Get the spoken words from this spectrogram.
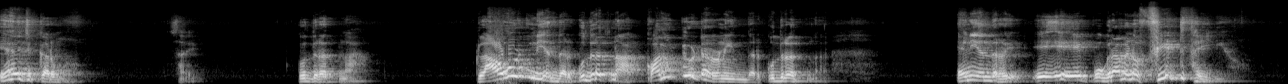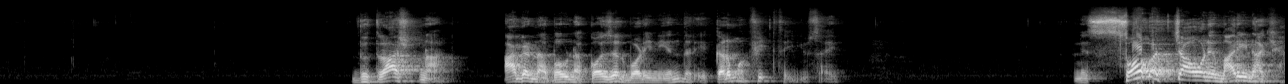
એ જ કર્મ સાહેબ, કુદરતના ક્લાઉડની અંદર, કુદરતના કોમ્પ્યુટરની અંદર, કુદરતના એની અંદર એ એ પ્રોગ્રામ એનો ફિટ થઈ ગયો. ધૃતરાષ્ટ્રના આગળના ભવના કોઝલ બોડીની અંદર એ કર્મ ફિટ થઈ ગયું સાહેબ. અને સો બચ્ચાઓને મારી નાખ્યા.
